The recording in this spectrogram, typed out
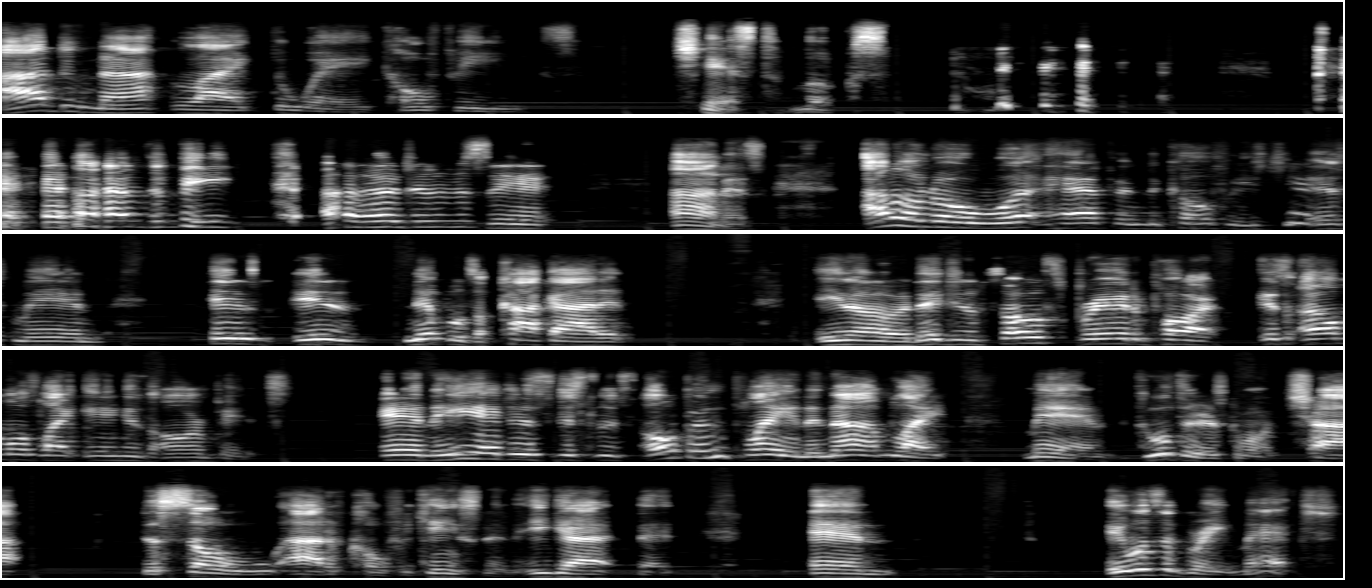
I do not like the way Kofi's chest looks. I have to be 100% honest. I don't know what happened to Kofi's chest, man. His his nipples are cockeyed. You know, they just so spread apart. It's almost like in his armpits. And he had just just this open plane, and now I'm like, man, Gunther is going to chop the soul out of Kofi Kingston. He got that, and it was a great match.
